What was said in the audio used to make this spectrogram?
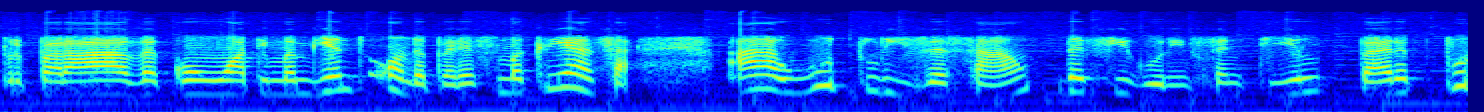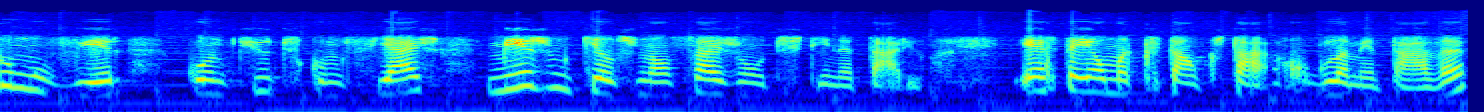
preparada com um ótimo ambiente onde aparece uma criança? Há utilização da figura infantil para promover conteúdos comerciais, mesmo que eles não sejam o destinatário. Esta é uma questão que está regulamentada.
